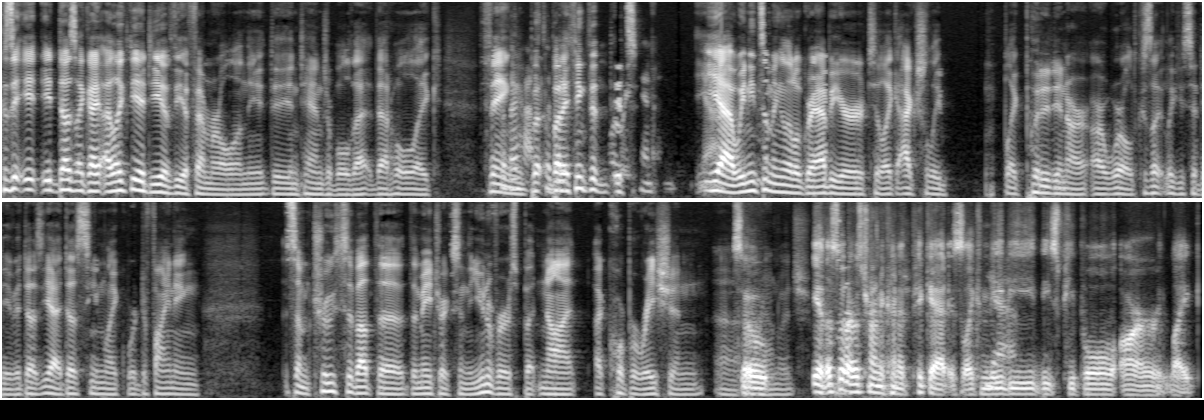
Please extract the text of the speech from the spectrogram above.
because it, it, it does like I, I like the idea of the ephemeral and the the intangible that that whole like thing has but but I think that Or it's canon. yeah. we need something a little grabbier to like actually like put it in our our world because like like you said Dave it does yeah it does seem like we're defining some truths about the the matrix in the universe but not a corporation uh, So, which Yeah, that's what I was trying to kind of pick at is like Yeah. maybe these people are like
